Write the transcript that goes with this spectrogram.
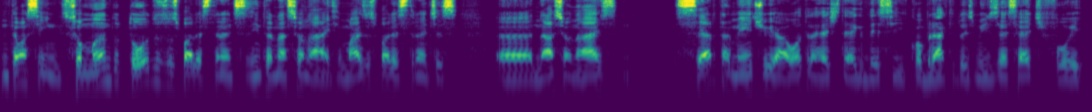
Então, assim, somando todos os palestrantes internacionais e mais os palestrantes uh, nacionais, certamente a outra hashtag desse Cobrac 2017 foi,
